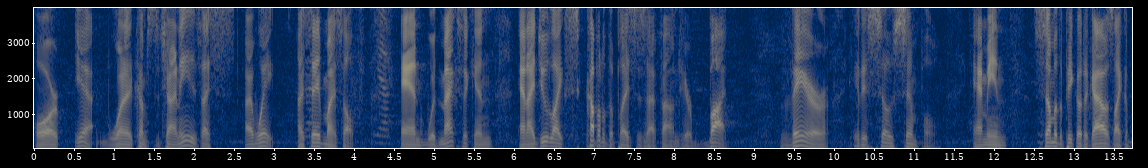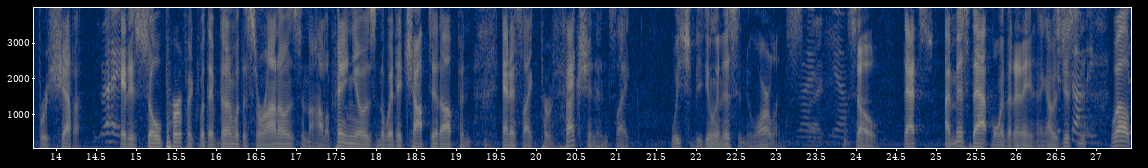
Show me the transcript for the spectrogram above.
or, yeah, when it comes to Chinese, I, I wait. I save myself. Yeah. And with Mexican, and I do like a couple of the places I found here, but there it is so simple. I mean, some of the pico de gallo is like a bruschetta. Right. It is so perfect what they've done with the serranos and the jalapenos and the way they chopped it up, and, and it's like perfection. And it's like, we should be doing this in New Orleans. Right. Yeah. So that's I miss that more than anything. I was It's just coming. well,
